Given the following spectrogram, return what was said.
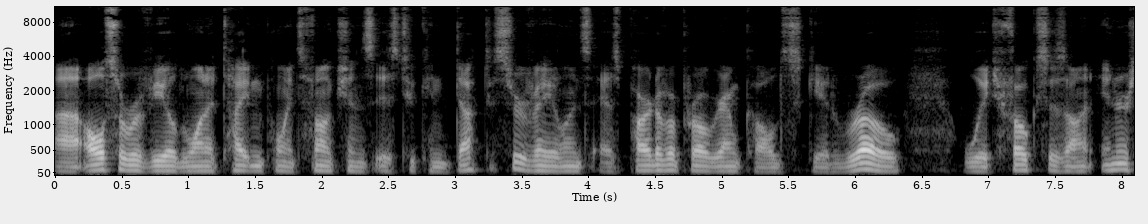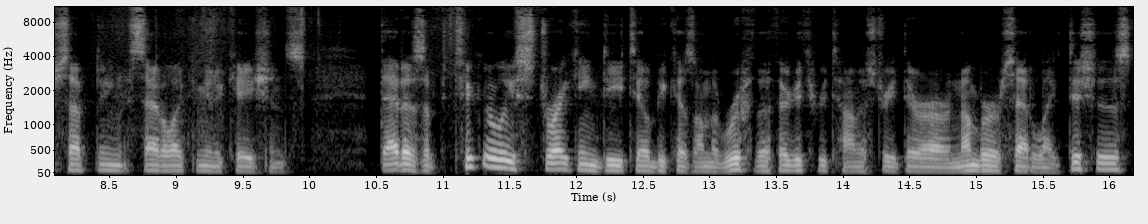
uh, also revealed one of TITANPOINTE's functions is to conduct surveillance as part of a program called SKIDROWE, which focuses on intercepting satellite communications. That is a particularly striking detail because on the roof of the 33 Thomas Street there are a number of satellite dishes.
